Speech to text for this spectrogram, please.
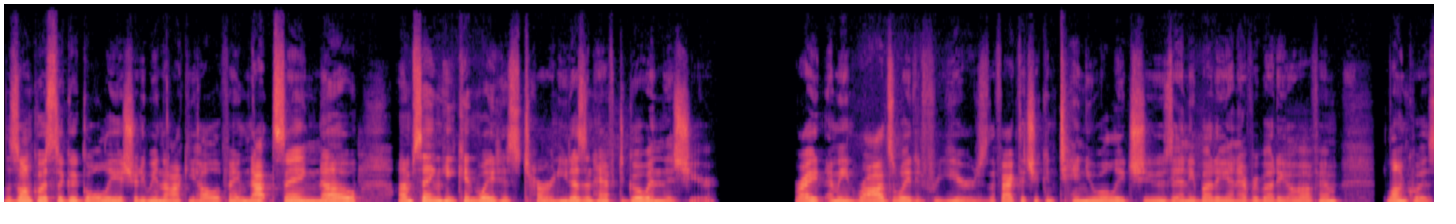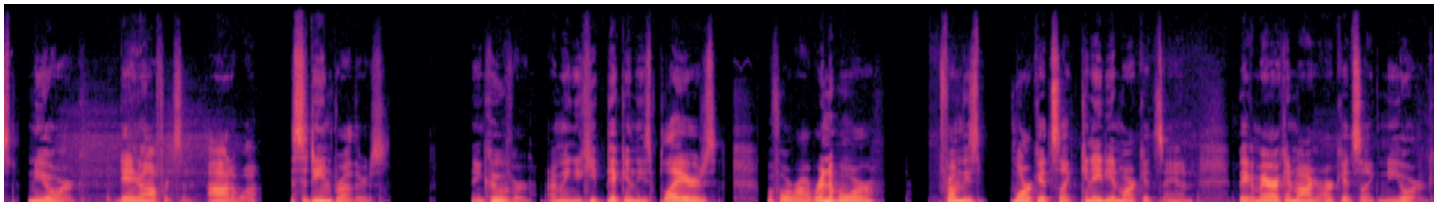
Lundqvist a good goalie. Should he be in the Hockey Hall of Fame? Not saying no. I'm saying he can wait his turn. He doesn't have to go in this year, right? I mean, Rod's waited for years. The fact that you continually choose anybody and everybody above him, Lundqvist, New York, Daniel Alfredsson, Ottawa, the Sedin brothers, Vancouver. I mean, you keep picking these players before Rob Brind'Amour from these markets like Canadian markets and big American markets like New York,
